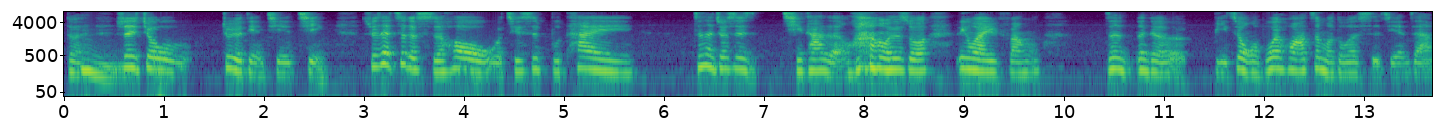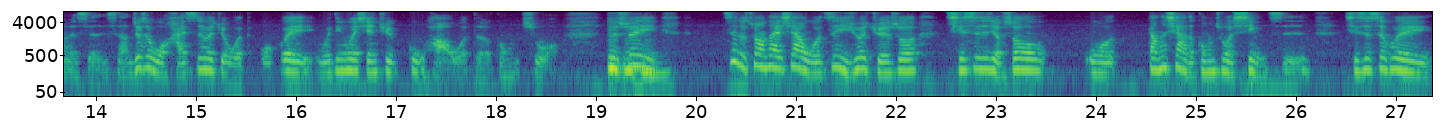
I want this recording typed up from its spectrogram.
对，嗯、所以就就有点接近。所以在这个时候，我其实不太真的就是其他人，或者是说另外一方，真的那个。比重我不会花这么多的时间在他们身上，就是我还是会觉得我我会我一定会先去顾好我的工作，对，所以这个状态下，我自己就会觉得说，其实有时候我当下的工作性质，其实是会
